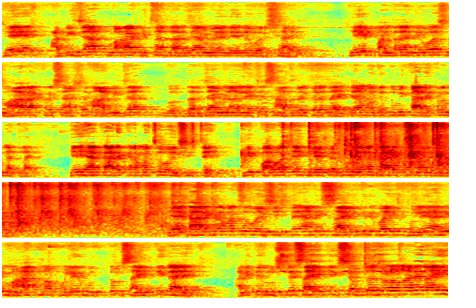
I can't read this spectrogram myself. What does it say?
हे अभिजात मराठीचा दर्जा मिळालेलं वर्ष आहे. हे पंधरा दिवस महाराष्ट्र शासन अभिजात दर्जा मिळाल्याचे साजरे करत आहे. त्यामध्ये तुम्ही कार्यक्रम घेतलाय. हे ह्या कार्यक्रमाचं वैशिष्ट्य आहे. मी परवाचे एक लेखक म्हणून या कार्यक्रमाला दिलं या कार्यक्रमाचं वैशिष्ट्य आहे आणि सावित्रीबाई फुले आणि महात्मा फुले उत्तम साहित्यिक आहेत. आणि ते नुसते साहित्यिक शब्द जुळवणारे नाही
